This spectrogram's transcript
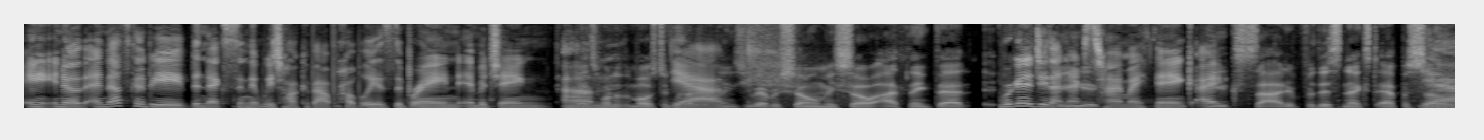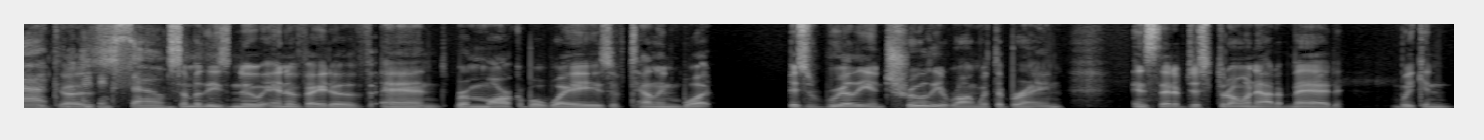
and you know, and that's going to be the next thing that we talk about. Probably is the brain imaging. Um, That's one of the most incredible yeah. things you've ever shown me. So I think that We're going to do that next ex- time. I think. be I excited for this next episode Yeah, I because think so. some of these new innovative and remarkable ways of telling what is really and truly wrong with the brain, instead of just throwing out a med, we can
